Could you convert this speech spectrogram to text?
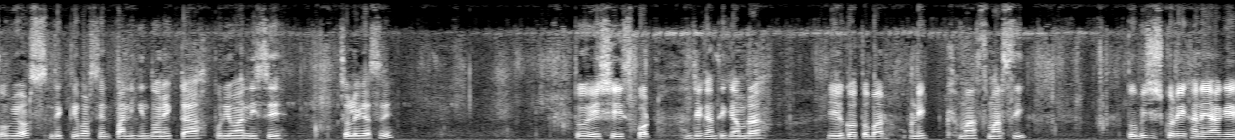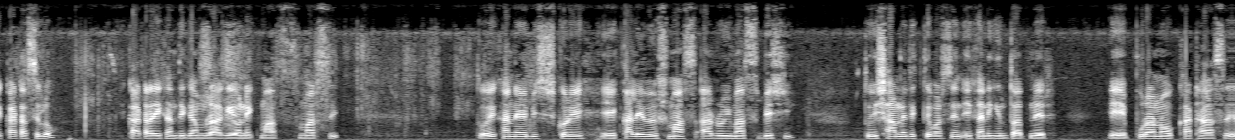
তো বিয়ার্স দেখতে পাচ্ছেন পানি কিন্তু অনেকটা পরিমাণ নিচে চলে গেছে। তো এই সেই স্পট যেখান থেকে আমরা, এ গতবার অনেক মাছ মারছি। তো বিশেষ করে এখানে আগে কাটা ছিল। কাটার এখান থেকে আমরা আগে অনেক মাছ মারছি। তো এখানে বিশেষ করে, এ কালীবাউস মাছ আর রুই মাছ বেশি। তো এই সামনে দেখতে পাচ্ছেন এখানে কিন্তু আপনার, এ পুরানো কাঠা আছে।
